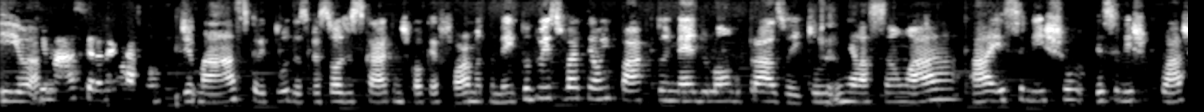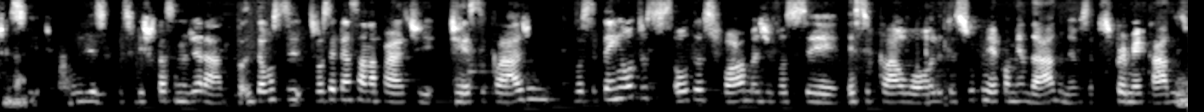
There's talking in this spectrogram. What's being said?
e a De máscara, né, Carol? de máscara e tudo, as pessoas descartam de qualquer forma também. Tudo isso vai ter um impacto em médio e longo prazo aí, em relação a, a esse lixo, esse lixo plástico, esse lixo, esse lixo está sendo gerado. Então, se, se você pensar na parte de reciclagem, Você tem outros, outras formas de você reciclar o óleo, que é super recomendado, né? Você supermercados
